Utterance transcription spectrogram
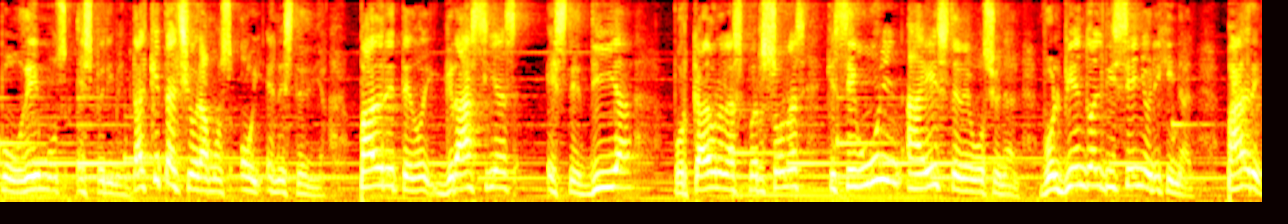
podemos experimentar. ¿Qué tal si oramos hoy en este día? Padre, te doy gracias este día por cada una de las personas que se unen a este devocional, volviendo al diseño original. Padre,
